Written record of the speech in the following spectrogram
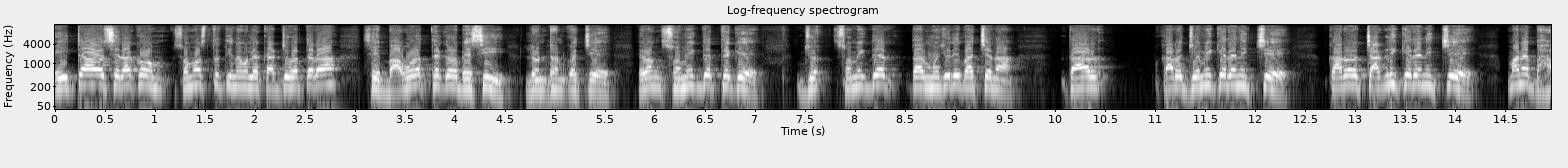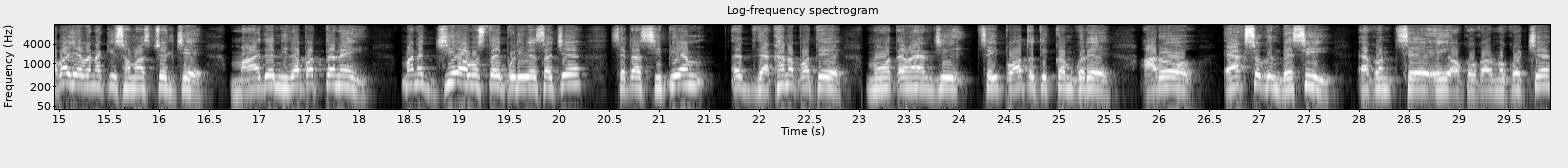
এইটাও সেরকম সমস্ত তৃণমূলের কার্যকর্তারা সেই বাবরের থেকেও বেশি লুণ্ঠন করছে এবং শ্রমিকদের থেকে শ্রমিকদের তার মজুরি পাচ্ছে না, তার কারও জমি কেড়ে নিচ্ছে, কারও চাকরি কেড়ে নিচ্ছে মানে ভাবা যাবে না কি সমাজ চলছে, মায়েদের নিরাপত্তা নেই মানে যে অবস্থায় পরিবেশ আছে, সেটা সিপিএম দেখানো পথে মমতা ব্যানার্জি সেই পথ অতিক্রম করে আরও একশো গুণ বেশি এখন সে এই অপকর্ম করছে।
